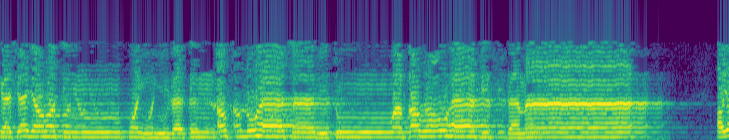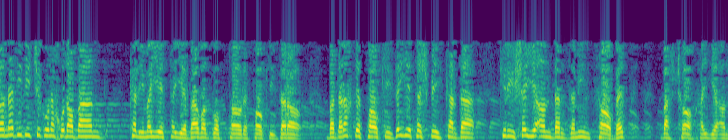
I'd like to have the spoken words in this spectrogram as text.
كشجرة طيبة أصلها ثابت وفرعها في السماء آیا ندیدی چگونه خداوند کلمه طیبه و گفتار پاکیزه را به درخت پاکیزه تشبیه کرده که ریشه آن در زمین ثابت و شاخه آن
